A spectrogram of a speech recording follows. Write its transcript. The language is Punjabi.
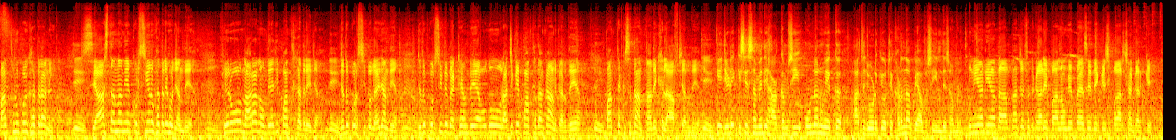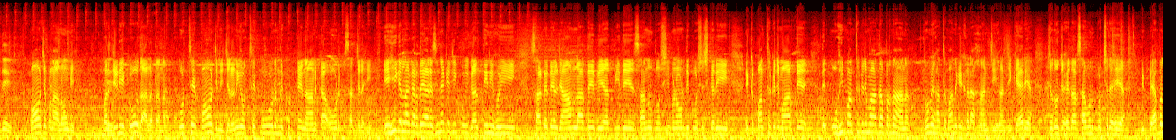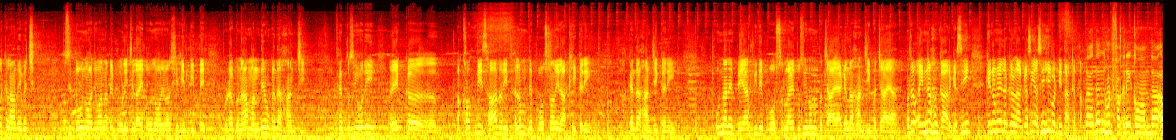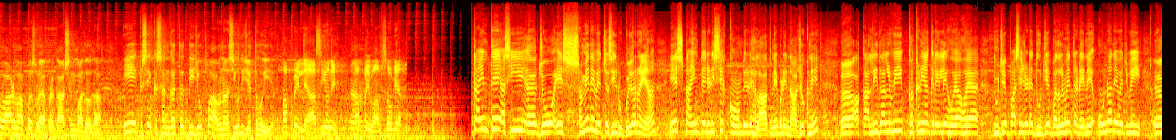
ਪੰਥ ਨੂੰ ਕੋਈ ਖਤਰਾ ਨਹੀਂ। ਜੀ। ਸਿਆਸਤਦਾਨਾਂ ਦੀਆਂ ਕੁਰਸੀਆਂ ਨੂੰ ਖਤਰੇ ਹੋ ਜਾਂਦੇ ਆ। ਫਿਰ ਉਹ ਨਾਰਾ ਲਾਉਂਦੇ ਆ ਜੀ ਪੰਥ ਖਤਰੇ 'ਚ ਆ। ਜੀ। ਜਦੋਂ ਕੁਰਸੀ ਤੋਂ ਲੈ ਜਾਂਦੇ ਆ। ਜਦੋਂ ਕੁਰਸੀ ਤੇ ਬੈਠੇ ਹੁੰਦੇ ਆ ਉਦੋਂ ਰੱਜ ਕੇ ਪੰਥ ਦਾ ਘਾਣ ਕਰਦੇ ਆ। ਜੀ। ਪੰਥਕ ਸਿਧਾਂਤਾਂ ਦੇ ਖਿਲਾਫ ਚੱਲਦੇ ਆ। ਜੀ। ਕਿ ਜਿਹੜੇ ਕਿਸੇ ਸਮੇਂ ਦੇ ਹਾਕਮ ਸੀ ਉਹਨਾਂ ਨੂੰ ਇੱਕ ਹੱਥ ਜੋੜ ਕੇ ਉੱਥੇ ਖੜਨਾ ਪਿਆ ਫਸੀਲ ਦੇ ਸਾਹਮਣੇ। ਦੁਨੀਆ ਦੀਆਂ ਅਦਾਲਤਾਂ 'ਚੋਂ ਛੁਟਕਾਰੇ ਪਾ ਲਓਗੇ ਪੈਸੇ ਦੇ ਕੇ ਸਿਫਾਰਸ਼ਾਂ ਕਰਕੇ। ਜੀ। ਪਹੁੰਚ ਅਪਣਾ ਲਓਗੇ। ਪਰ ਜਿਹੜੀ ਇੱਕ ਉਹ ਅਦਾਲਤ ਆ ਨਾ, ਉੱਥੇ ਪਹੁੰਚ ਨਹੀਂ ਚੱਲਣੀ, ਉੱਥੇ ਕੂੜ ਨਿਖੁੱਟੇ ਨਾਨਕਾ ਓੜਕ ਸੱਚ ਰਹੀ। ਇਹੀ ਗੱਲਾਂ ਕਰਦੇ ਆ ਰਹੇ ਸੀ ਨਾ ਕਿ ਜੀ ਕੋਈ ਗਲਤੀ ਨਹੀਂ ਹੋਈ, ਸਾਡੇ ਤੇ ਇਲਜ਼ਾਮ ਲਾਤੇ, ਬੇਅਦਬੀ ਦੇ ਸਾਨੂੰ ਦੋਸ਼ੀ ਬਣਾਉਣ ਦੀ ਕੋਸ਼ਿਸ਼ ਕਰੀ, ਇੱਕ ਪੰਥਕ ਜਮਾਤ ਤੇ ਤੇ ਉਹੀ ਪੰਥਕ ਜਮਾਤ ਦਾ ਪ੍ਰਧਾਨ ਦੋਵੇਂ ਹੱਥ ਬੰਨ੍ਹ ਕੇ ਖੜਾ। ਹਾਂਜੀ ਹਾਂਜੀ, ਕਹਿ ਰਿਹਾ। ਜਦੋਂ ਜਹੇਦਾਰ ਸਾਹਿਬ ਉਹਨੂੰ ਪੁੱਛ ਰਹੇ ਆ ਵੀ ਬਹਿਬਲ ਕਲਾਂ ਦੇ ਵਿੱਚ ਤੁਸੀਂ ਦੋ ਨੌਜਵਾਨਾਂ ਤੇ ਗੋਲੀ ਚਲਾਈ, ਦੋ ਨੌਜਵਾਨ ਸ਼ਹੀਦ ਕੀਤੇ, ਤੁਹਾਡਾ ਗੁਨਾਹ ਮੰਨਦੇ ਹੋ? ਕਹਿੰਦਾ, ਹਾਂਜੀ। ਫਿਰ ਤੁਸੀਂ ਉਹਦੀ ਇੱਕ ਅਖੌਤੀ ਸਾਧ ਦੀ ਫਿਲਮ ਦੇ ਪੋਸਟਰਾਂ ਦੀ ਰਾਖੀ ਕਰੀ। ਕਹਿੰਦਾ ਹਾਂਜੀ ਕਰੀ। ਉਹਨਾਂ ਨੇ ਬੇਅਦਬੀ ਦੇ ਪੋਸਟਰ ਲਾਏ ਤੁਸੀਂ ਉਹਨਾਂ ਨੂੰ ਬਚਾਇਆ। ਕਹਿੰਦਾ ਹਾਂਜੀ ਬਚਾਇਆ। ਮਤਲਬ ਇੰਨਾ ਹੰਕਾਰ ਕੇ ਸੀ ਕਿ ਇਹਨਾਂ ਨੂੰ ਇਹ ਲੱਗਣ ਲੱਗ ਗਿਆ ਸੀ ਅਸੀਂ ਹੀ ਵੱਡੀ ਤਾਕਤ ਆ ਲੱਗਦਾ ਵੀ ਹੁਣ ਫਕਰੇ ਕੌਮ ਦਾ ਅਵਾਰਡ ਵਾਪਸ ਹੋਇਆ ਪ੍ਰਕਾਸ਼ ਸਿੰਘ ਬਾਦਲ ਦਾ। ਇਹ ਇੱਕ ਸਿੱਖ ਸੰਗਤ ਦੀ ਜੋ ਭਾਵਨਾ ਸੀ ਉਹਦੀ ਜਿੱਤ ਹੋਈ ਹੈ। ਆਪੇ ਲਿਆ ਸੀ ਉਹਨੇ ਆਪੇ ਵਾਪਸ ਹੋ ਗਿਆ। ਟਾਈਮ ਤੇ ਅਸੀਂ ਜੋ ਇਸ ਸਮੇਂ ਦੇ ਵਿੱਚ ਅਸੀਂ ਰੁਕ ਗੁਜ਼ਰ ਰਹੇ ਹਾਂ, ਇਸ ਟਾਈਮ ਤੇ ਜਿਹੜੀ ਸਿੱਖ ਕੌਮ ਦੇ ਜਿਹੜੇ ਹਾਲਾਤ ਨੇ ਬੜੇ ਨਾਜ਼ੁਕ ਨੇ। ਅਕਾਲੀ ਦਲ ਵੀ ਖਖੜੀਆਂ ਕਰੇਲੇ ਹੋਇਆ ਹੋਇਆ ਦੂਜੇ ਪਾਸੇ ਜਿਹੜੇ ਦੂਜੇ ਬਦਲਵੇਂ ਧੜੇ ਨੇ, ਉਹਨਾਂ ਦੇ ਵਿੱਚ ਵੀ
